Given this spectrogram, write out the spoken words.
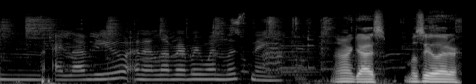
Mm, I love you and I love everyone listening. All right, guys. We'll see you later.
